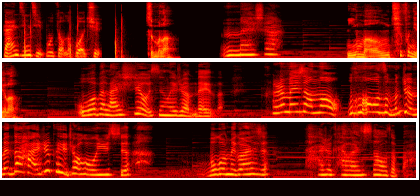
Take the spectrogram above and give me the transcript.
赶紧几步走了过去。怎么了？没事。柠檬欺负你了？我本来是有心理准备的。可是没想到，无论我怎么准备，他还是可以超过我预期。不过没关系，他是开玩笑的吧？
